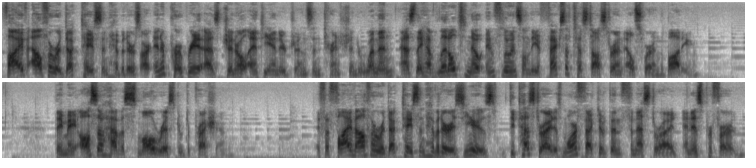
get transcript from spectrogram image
5 alpha reductase inhibitors are inappropriate as general antiandrogens in transgender women, as they have little to no influence on the effects of testosterone elsewhere in the body. They may also have a small risk of depression. If a 5 alpha reductase inhibitor is used, dutasteride is more effective than finasteride and is preferred.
